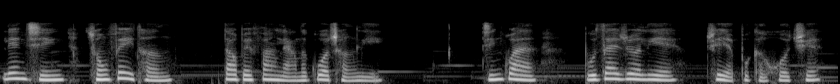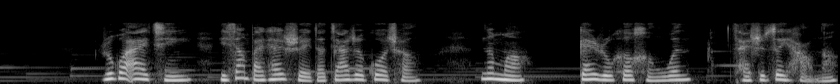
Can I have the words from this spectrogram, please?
恋情从沸腾到被放凉的过程里，尽管。不再热烈，却也不可或缺。如果爱情也像白开水的加热过程，那么该如何恒温才是最好呢？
